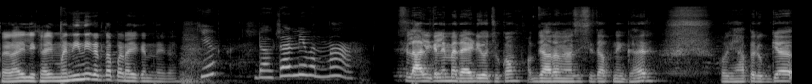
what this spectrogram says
पढ़ाई लिखाई? मन ही नहीं करता पढ़ाई करने का। क्यों? डॉक्टर नहीं बनना। फ़िलहाल के लिए मैं रेडी हो चुका हूँ। अब जा रहा हूँ यहाँ से सीधा अपने घर। और यहाँ पे रुक गया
